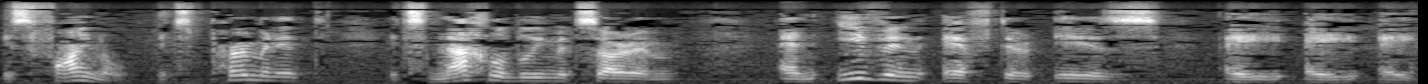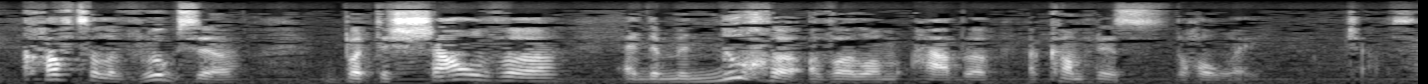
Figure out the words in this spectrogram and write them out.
is final. It's permanent. It's nachal bli mitzarim. And even if there is a, a, a koftel of rugza, but the shalva and the menucha of Olam Haba accompanies the whole way. Shabbos.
